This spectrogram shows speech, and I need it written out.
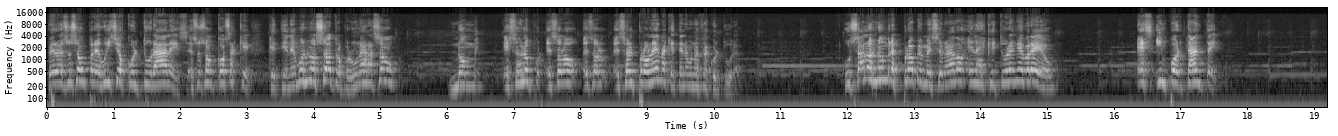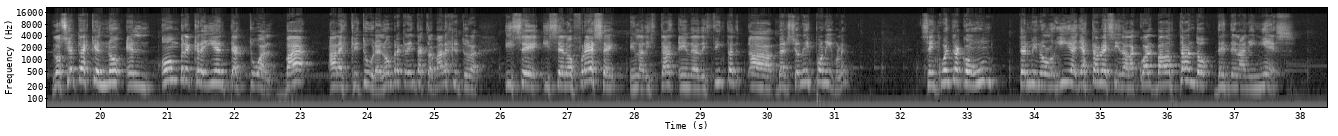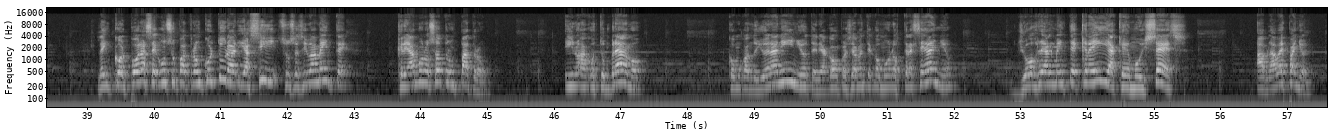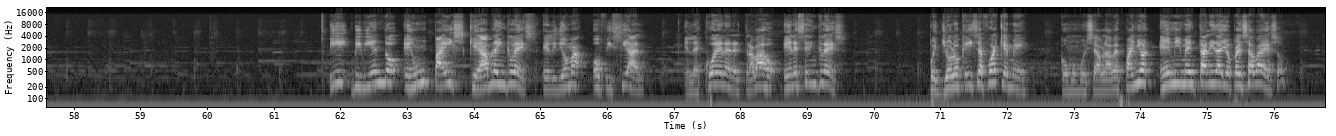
Pero esos son prejuicios culturales. Esos son cosas que, tenemos nosotros por una razón. Eso, es lo, eso, eso, eso es el problema que tenemos en nuestra cultura. Usar los nombres propios mencionados en la escritura en hebreo es importante lo cierto es que el, no, el hombre creyente actual va a la escritura, el hombre creyente actual va a la escritura y se, y se le ofrece en, la en las distintas ah, versiones disponibles, se encuentra con una terminología ya establecida, la cual va adoptando desde la niñez. La incorpora según su patrón cultural y así sucesivamente creamos nosotros un patrón y nos acostumbramos como cuando yo era niño, tenía como precisamente como unos 13 años, yo realmente creía que Moisés hablaba español. Y viviendo en un país que habla inglés, el idioma oficial, en la escuela, en el trabajo, era ese inglés, pues yo lo que hice fue que me, como Moisés hablaba español, en mi mentalidad yo pensaba eso,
